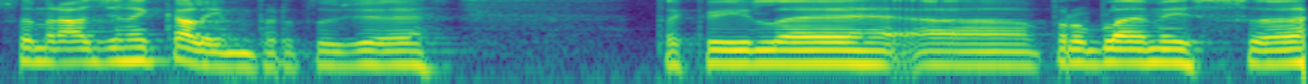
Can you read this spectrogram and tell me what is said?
jsem rád, že nekalím, protože takovýhle uh, problémy s,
